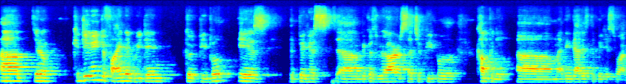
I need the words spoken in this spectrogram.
Um, you know, continuing to find and retain good people is the biggest uh, because we are such a people company. Um, I think that is the biggest one,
